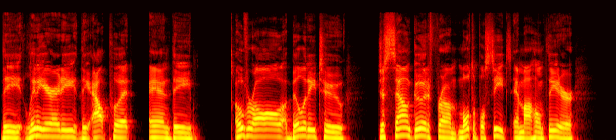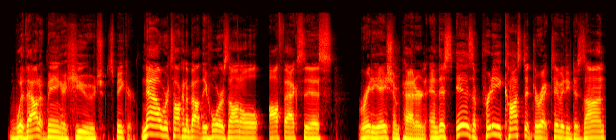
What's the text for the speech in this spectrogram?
the linearity, the output, and the overall ability to just sound good from multiple seats in my home theater without it being a huge speaker. Now we're talking about the horizontal off axis radiation pattern. And this is a pretty constant directivity design,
